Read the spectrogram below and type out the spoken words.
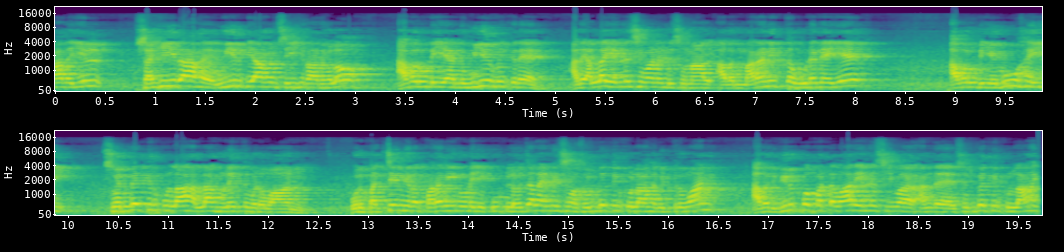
பாதையில் ஷஹீதாக உயிர் தியாகம் செய்கிறார்களோ அவருடைய அந்த உயிர் இருக்கிற அதை எல்லாம் என்ன செய்வான் என்று சொன்னால் அவர் மரணித்த உடனேயே அவருடைய ரூஹை சொர்க்கத்திற்குள்ளாக அல்லாஹ் நுழைத்து விடுவான். ஒரு பச்சை நிற பறவையினுடைய கூட்டில் வச்சு அல்லாஹ் என்ன செய்வான்? சொர்க்கத்திற்குள்ளாக விட்டுருவான். அவர் விருப்பப்பட்டவாறு என்ன செய்வார்? அந்த சொர்க்கத்திற்குள்ளாக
